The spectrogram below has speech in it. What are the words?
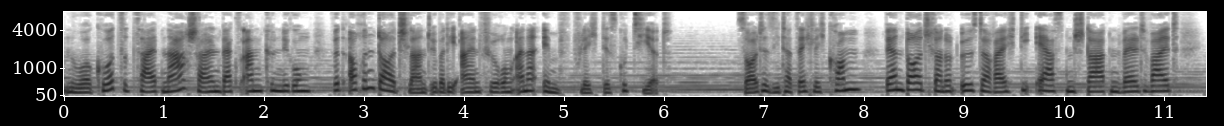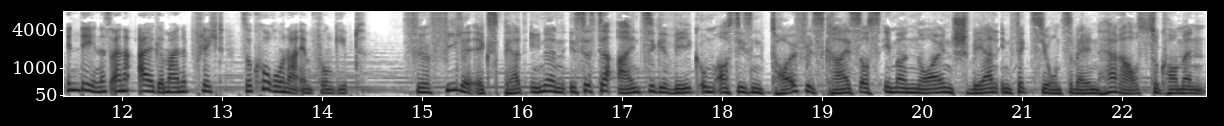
Nur kurze Zeit nach Schallenbergs Ankündigung wird auch in Deutschland über die Einführung einer Impfpflicht diskutiert. Sollte sie tatsächlich kommen, wären Deutschland und Österreich die ersten Staaten weltweit, in denen es eine allgemeine Pflicht zur Corona-Impfung gibt. Für viele ExpertInnen ist es der einzige Weg, um aus diesem Teufelskreis aus immer neuen schweren Infektionswellen herauszukommen.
